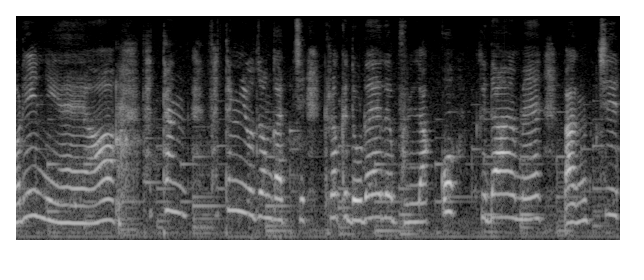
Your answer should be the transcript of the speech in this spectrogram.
어린이에요. 사탕 사탕 요정 같이 그렇게 노래를 불렀고 그 다음에 망치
